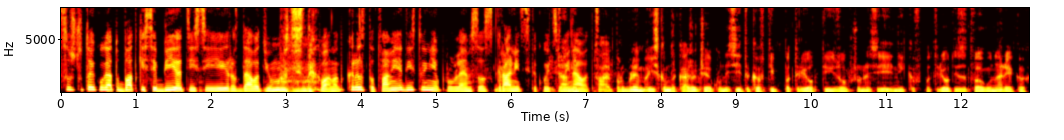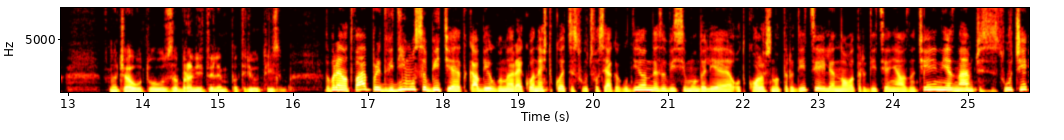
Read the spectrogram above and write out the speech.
Същото е когато батки се бият и си раздават юмруци за да хванат кръста. Това ми е единствения проблем с границите, които се минават. Това е проблема. Искам да кажа, че ако не си такъв тип патриот, ти изобщо не си никакъв патриот и затова го нареках в началото забранителен патриотизъм. Добре, но това е предвидимо събитие, така би го нарекла. Нещо, което се случва всяка година, независимо дали е от колешна традиция или е нова традиция, няма значение. Ние знаем, че се случи.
